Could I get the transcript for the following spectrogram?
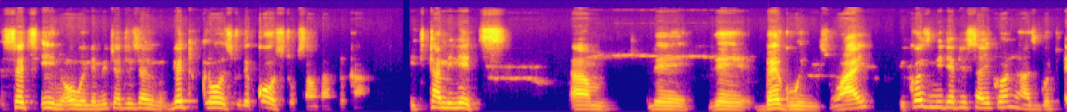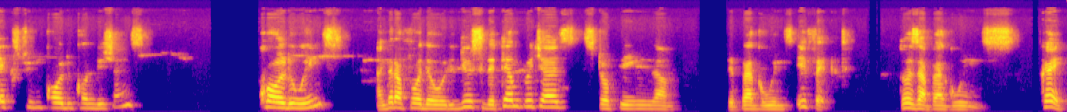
sets in or when the mid-latitude cyclone get close to the coast of South Africa, it terminates um, the, the berg winds. Why? Because mid-latitude cyclone has got extreme cold conditions, cold winds, and therefore they will reduce the temperatures, stopping um, the berg winds effect. Those are berg winds. Okay.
